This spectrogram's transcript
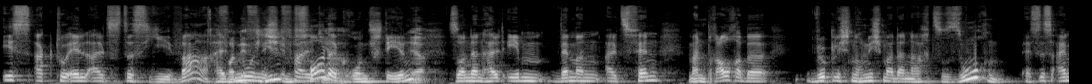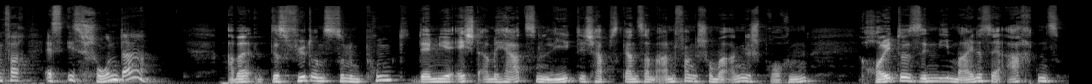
ist aktuell, als das je war. Halt nur nicht im Vordergrund ja. stehen, ja. sondern halt eben, wenn man als Fan, man braucht aber wirklich noch nicht mal danach zu suchen. Es ist einfach, es ist schon da. Aber das führt uns zu einem Punkt, der mir echt am Herzen liegt. Ich habe es ganz am Anfang schon mal angesprochen. Heute sind die meines Erachtens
